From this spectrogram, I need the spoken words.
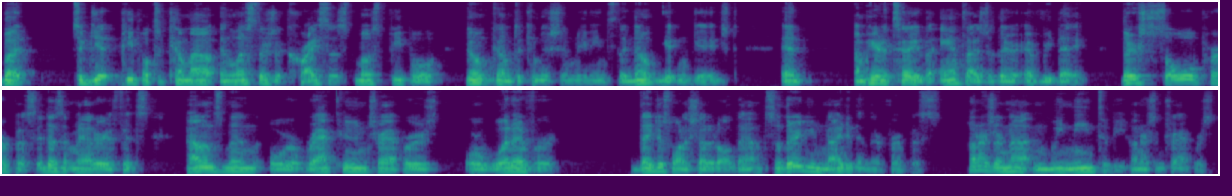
But to get people to come out, unless there's a crisis, most people don't come to commission meetings. They don't get engaged. And I'm here to tell you the antis are there every day. Their sole purpose, it doesn't matter if it's houndsmen or raccoon trappers or whatever, they just want to shut it all down. So they're united in their purpose. Hunters are not, and we need to be hunters and trappers.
